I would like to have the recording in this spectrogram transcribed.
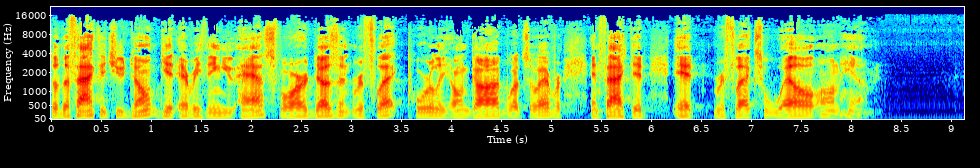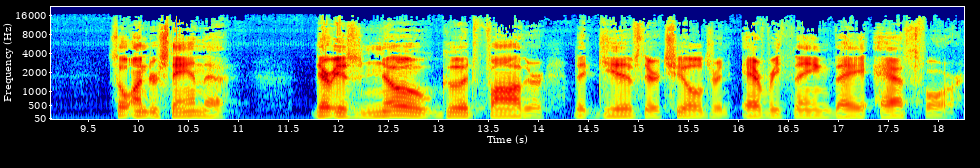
So the fact that you don't get everything you ask for doesn't reflect poorly on God whatsoever. In fact, it, it reflects well on Him. So understand that. There is no good father that gives their children everything they ask for.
